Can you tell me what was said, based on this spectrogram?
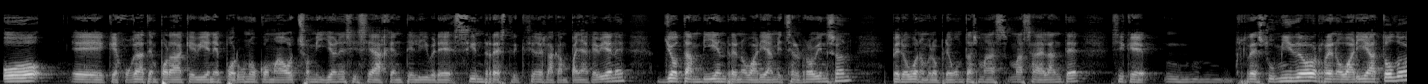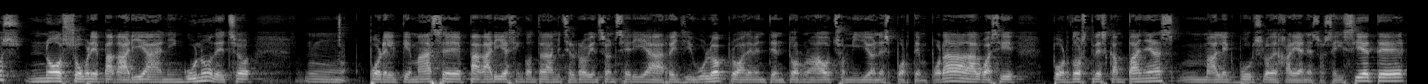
O eh, que juegue la temporada que viene por 1,8 millones y sea agente libre sin restricciones la campaña que viene. Yo también renovaría a Mitchell Robinson pero bueno, me lo preguntas más, más adelante. Así que, mm, resumido, renovaría a todos, no sobrepagaría a ninguno. De hecho, Mm, por el que más eh, pagaría sin contar a Mitchell Robinson sería Reggie Bullock, probablemente en torno a 8 millones por temporada, algo así, por dos, tres campañas. Mm, Alec Burks lo dejaría en esos 6-7,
